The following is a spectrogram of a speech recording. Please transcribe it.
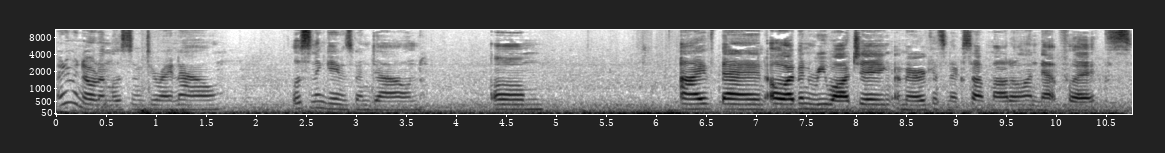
I don't even know what I'm listening to right now. Listening game has been down. Um, I've been. Oh, I've been rewatching America's Next Top Model on Netflix.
